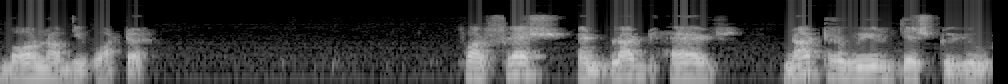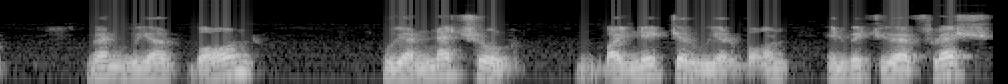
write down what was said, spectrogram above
born of the water. For flesh and blood has not revealed this to you. When we are born, we are natural. By nature we are born, in which you have flesh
